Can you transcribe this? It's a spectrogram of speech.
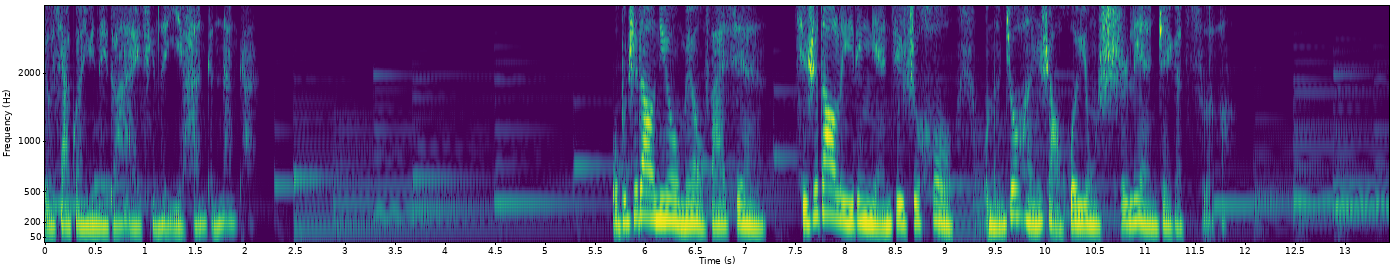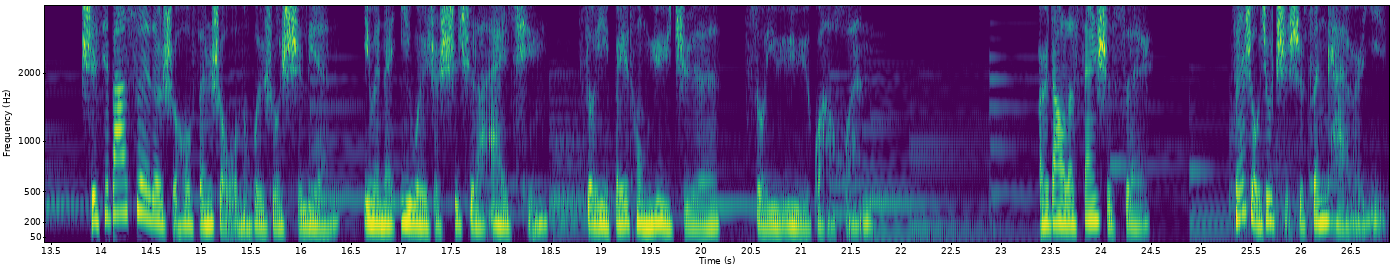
留下关于那段爱情的遗憾跟难堪。我不知道你有没有发现，其实到了一定年纪之后，我们就很少会用“失恋”这个词了。十七八岁的时候分手，我们会说失恋，因为那意味着失去了爱情，所以悲痛欲绝，所以郁郁寡欢。而到了三十岁，分手就只是分开而已，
